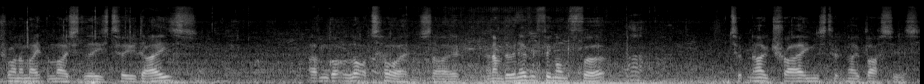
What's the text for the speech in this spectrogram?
Trying to make the most of these two days. I haven't got a lot of time, so and I'm doing everything on foot. Took no trains, took no buses.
